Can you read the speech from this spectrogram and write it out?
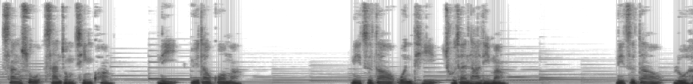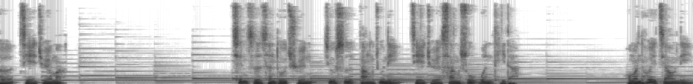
上述三种情况，你遇到过吗？你知道问题出在哪里吗？你知道如何解决吗？亲子晨读群就是帮助你解决上述问题的。我们会教你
